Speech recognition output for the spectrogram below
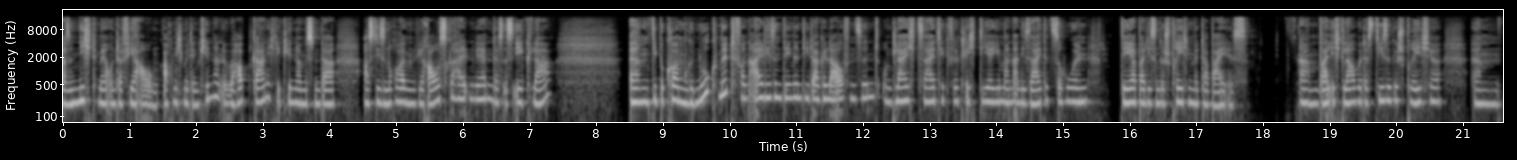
Also nicht mehr unter vier Augen. Auch nicht mit den Kindern, überhaupt gar nicht. Die Kinder müssen da aus diesen Räumen wie rausgehalten werden, das ist eh klar. Ähm, die bekommen genug mit von all diesen Dingen, die da gelaufen sind und gleichzeitig wirklich dir jemanden an die Seite zu holen, der bei diesen Gesprächen mit dabei ist ähm, weil ich glaube, dass diese Gespräche ähm,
